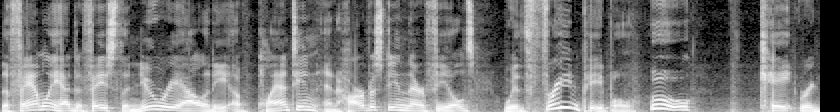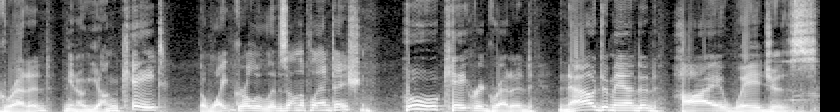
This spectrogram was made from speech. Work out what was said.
The family had to face the new reality of planting and harvesting their fields with freed people who Kate regretted, you know, young Kate, the white girl who lives on the plantation, who Kate regretted now demanded high wages.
